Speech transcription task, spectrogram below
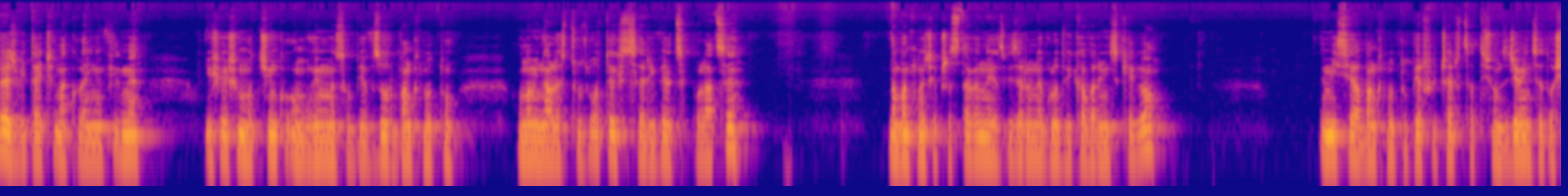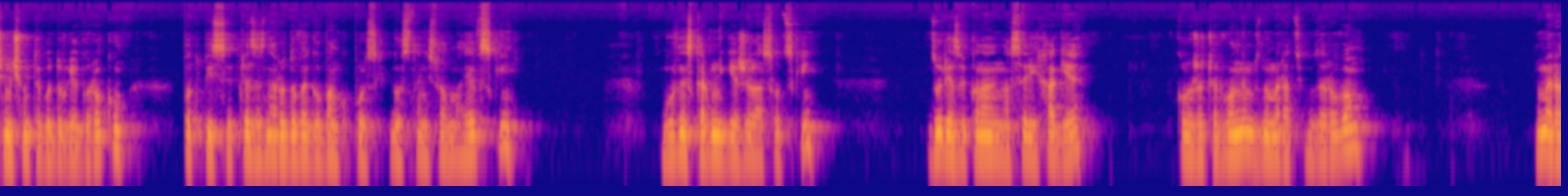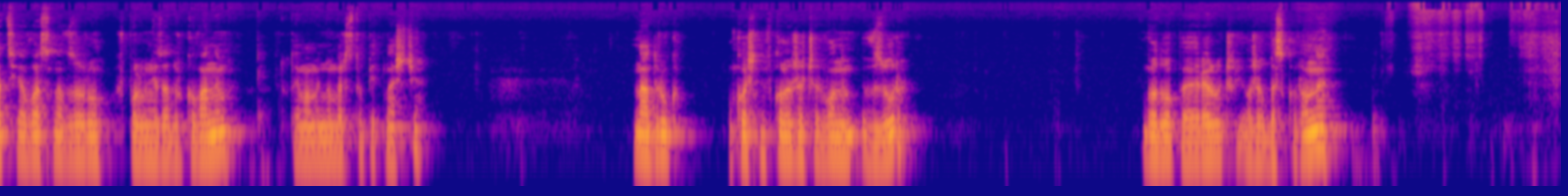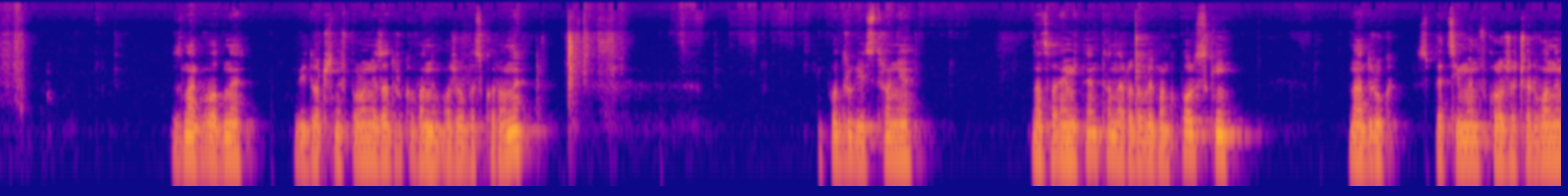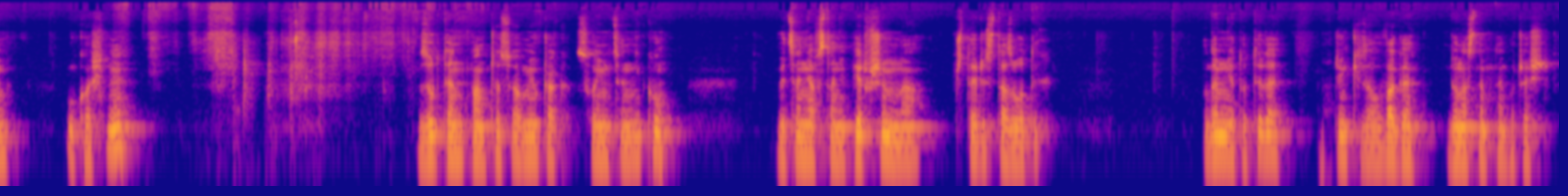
Cześć, witajcie na kolejnym filmie. W dzisiejszym odcinku omówimy sobie wzór banknotu o nominale 100 zł z serii Wielcy Polacy. Na banknocie przedstawiony jest wizerunek Ludwika Waryńskiego. Emisja banknotu 1 czerwca 1982 roku. Podpisy prezes Narodowego Banku Polskiego Stanisław Majewski. Główny skarbnik Jerzy Lasocki. Wzór jest wykonany na serii HG w kolorze czerwonym z numeracją zerową. Numeracja własna wzoru w polu niezadrukowanym. Tutaj mamy numer 115. Nadruk ukośny w kolorze czerwonym wzór. Godło PRL-u, czyli orzeł bez korony. Znak wodny widoczny w polu niezadrukowanym orzeł bez korony. I po drugiej stronie nazwa emitenta Narodowy Bank Polski. Nadruk specimen w kolorze czerwonym ukośny. Wzór ten pan Czesław Miłczak w swoim cenniku wycenia w stanie pierwszym na 400 zł. Ode mnie to tyle. Dzięki za uwagę. Do następnego. Cześć.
